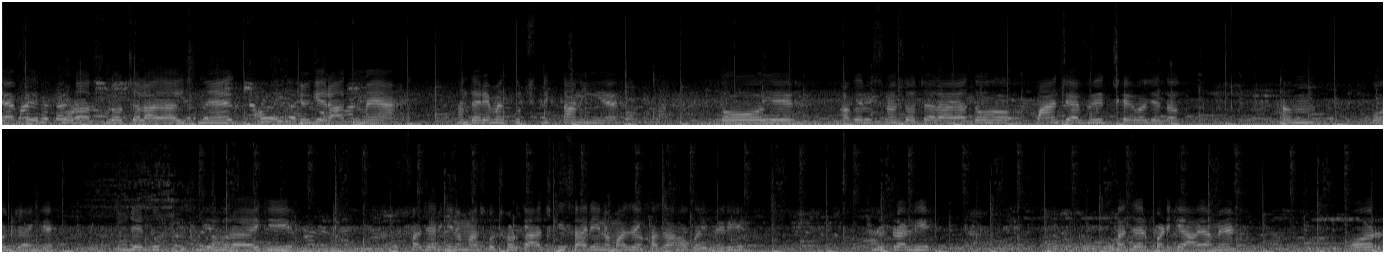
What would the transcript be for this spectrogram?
या फिर थोड़ा स्लो चलाया इसने, क्योंकि रात में अंधेरे में कुछ दिखता नहीं है। तो ये अगर इसने स्लो चलाया तो पाँच या फिर छः बजे तक हम पहुँच जाएँगे। मुझे दुख इसलिए हो रहा है कि फजर की नमाज़ को छोड़ के आज की सारी नमाज़ें ख़ज़ा हो गई मेरी। लिटरली फजर पढ़ के आया मैं और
